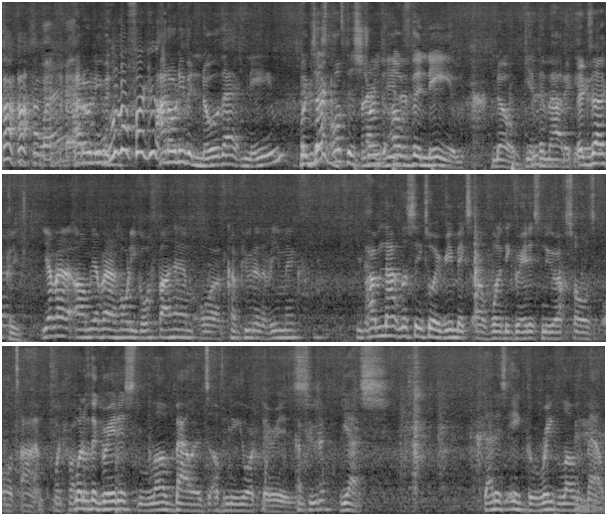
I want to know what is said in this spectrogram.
I don't even. Who the fuck is? I don't even know that name, but Exactly. just off the strength Jesus. of the name, no, get him out of here. Exactly. you ever um, you ever heard Holy Ghost by him or Computer the remix? I'm not listening to a remix of one of the greatest New York songs of all time. Which one? One of the greatest love ballads of New York there is. Computer Yes. That is a great love ballad.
